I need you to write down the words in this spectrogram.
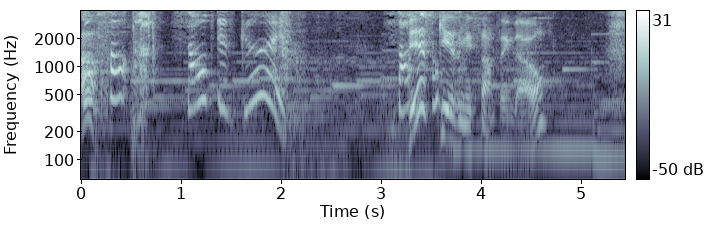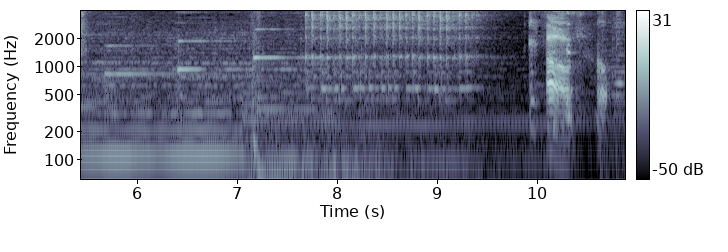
Oh, salt. Salt is good. Salt. this gives me something though. Oh. of salt.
